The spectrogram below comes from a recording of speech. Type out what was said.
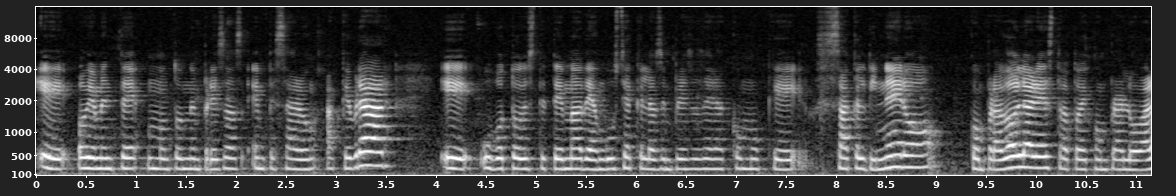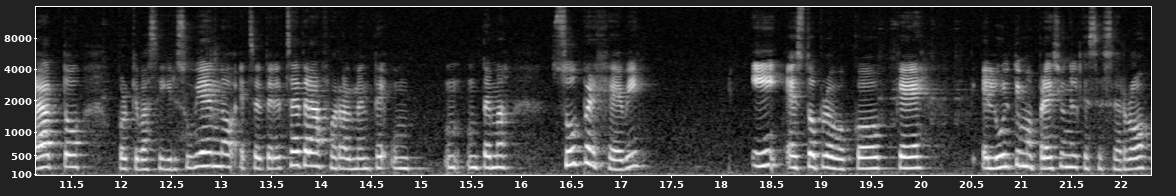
eh, obviamente un montón de empresas empezaron a quebrar. Eh, hubo todo este tema de angustia que las empresas era como que saca el dinero, compra dólares, trata de comprarlo barato porque va a seguir subiendo, etcétera, etcétera. Fue realmente un, un, tema súper heavy y esto provocó que el último precio en el que se cerró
